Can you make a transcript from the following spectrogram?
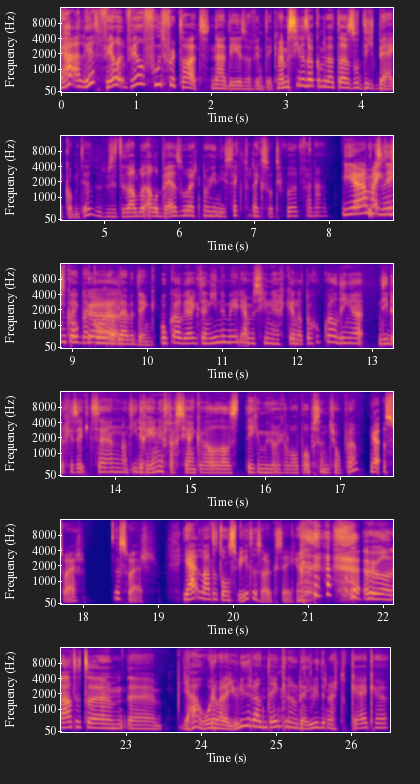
Ja, alleen veel, veel food for thought na deze, vind ik. Maar misschien is het ook omdat dat zo dichtbij komt. Hè. We zitten alle, allebei zo hard nog in die sector dat ik zo het gevoel heb van... Ah, Ja, maar ik denk ook, dat ik eh, blijven denken. ook al werkt het niet in de media, misschien herken dat toch ook wel dingen die er gezegd zijn. Want iedereen heeft waarschijnlijk wel al eens tegen muren gelopen op zijn job. Hè? Ja, dat is waar. Dat is waar. Ja, laat het ons weten, zou ik zeggen. we willen altijd ehm, eh, ja, horen wat jullie ervan denken en hoe dat jullie er naartoe kijken.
